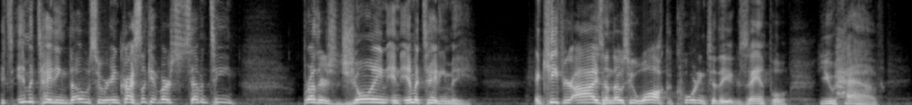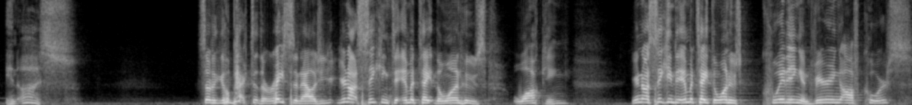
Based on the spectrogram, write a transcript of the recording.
It's imitating those who are in Christ. Look at verse 17. Brothers, join in imitating me and keep your eyes on those who walk according to the example you have in us. So, to go back to the race analogy, you're not seeking to imitate the one who's walking. You're not seeking to imitate the one who's quitting and veering off course.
